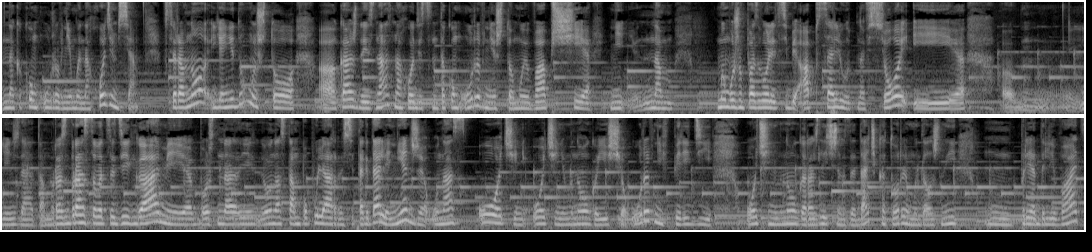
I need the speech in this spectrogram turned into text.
на каком уровне мы находимся, все равно я не думаю, что э, каждый из нас находится на таком уровне, что мы вообще не, нам мы можем позволить себе абсолютно все и я не знаю, там, разбрасываться деньгами, может, на, у нас там популярность и так далее. Нет же, у нас очень-очень много еще уровней впереди, очень много различных задач, которые мы должны преодолевать,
